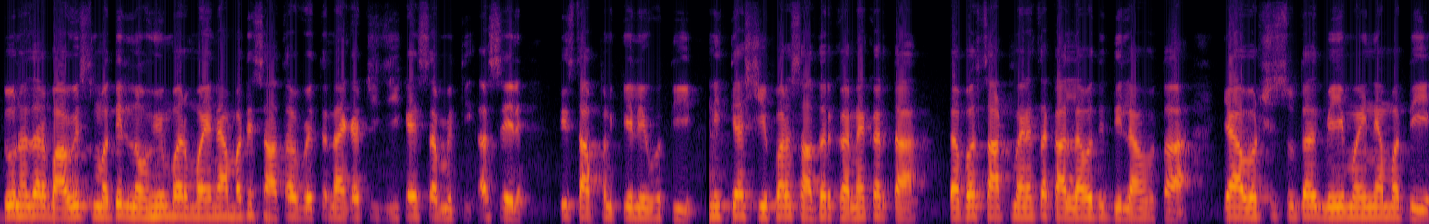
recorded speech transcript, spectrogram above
दोन हजार बावीस मधील नोव्हेंबर महिन्यामध्ये सातव्या वेतन आयोगाची जी काही समिती असेल ती स्थापन केली होती आणि त्या शिफारस सादर करण्याकरता तब्बल साठ महिन्याचा कालावधी दिला होता. यावर्षी सुद्धा मे महिन्यामध्ये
